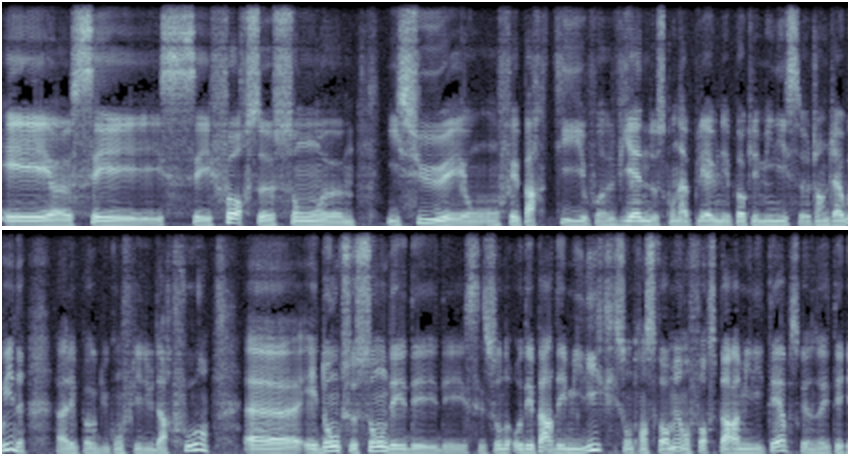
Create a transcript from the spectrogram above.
et euh, ces, ces, forces sont euh, issues et on, fait partie, viennent de ce qu'on appelait à une époque les milices Janjaweed, à l'époque du conflit du Darfour. et donc ce sont, au départ des milices qui sont transformées en forces paramilitaires parce qu'elles ont été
